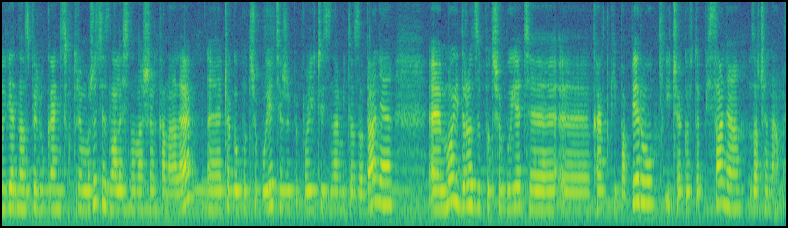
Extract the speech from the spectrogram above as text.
e, jedna z wielu granic, które możecie znaleźć na naszym kanale. E, Czego potrzebujecie, żeby policzyć z nami to zadanie? Moi drodzy, potrzebujecie kartki papieru i czegoś do pisania. Zaczynamy.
